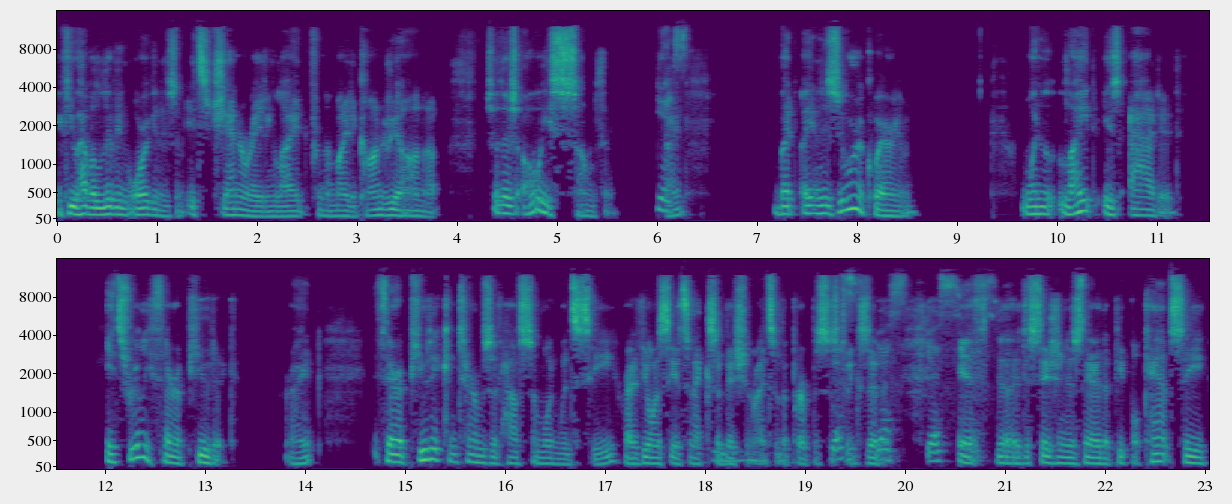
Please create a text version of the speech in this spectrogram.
If you have a living organism, it's generating light from the mitochondria on up. So there's always something, yes. right? But in a zoo aquarium, when light is added, it's really therapeutic, right? Therapeutic in terms of how someone would see, right? If you want to see it's an exhibition, right? So the purpose is yes, to exhibit. Yes, yes. If yes. the decision is there that people can't see,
